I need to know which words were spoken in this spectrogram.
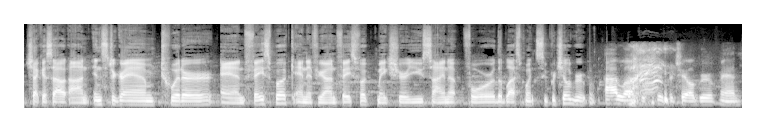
Check us out on Instagram, Twitter, and Facebook. And if you're on Facebook, make sure you sign up for the Blast Point Super Chill group. I love the Super Chill group, man.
